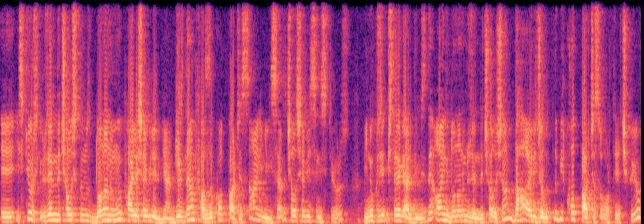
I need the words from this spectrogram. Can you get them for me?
e, istiyoruz ki üzerinde çalıştığımız donanımı paylaşabilelim. Yani birden fazla kod parçası aynı bilgisayarda çalışabilsin istiyoruz. 1970'lere geldiğimizde aynı donanım üzerinde çalışan daha ayrıcalıklı bir kod parçası ortaya çıkıyor.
